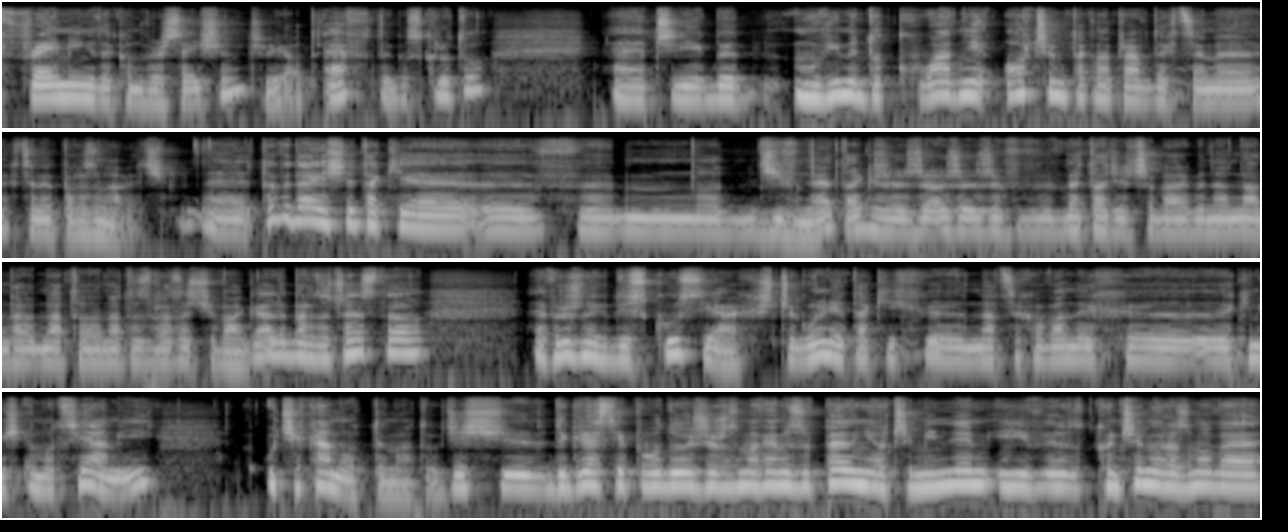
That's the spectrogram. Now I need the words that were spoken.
framing the conversation, czyli od F, tego skrótu, E, czyli jakby mówimy dokładnie o czym tak naprawdę chcemy, chcemy porozmawiać. E, to wydaje się takie e, no, dziwne, tak? że, że, że w metodzie trzeba jakby na, na, na, to, na to zwracać uwagę, ale bardzo często w różnych dyskusjach, szczególnie takich nacechowanych jakimiś emocjami, uciekamy od tematu. Gdzieś dygresje powodują, że rozmawiamy zupełnie o czym innym i kończymy rozmowę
